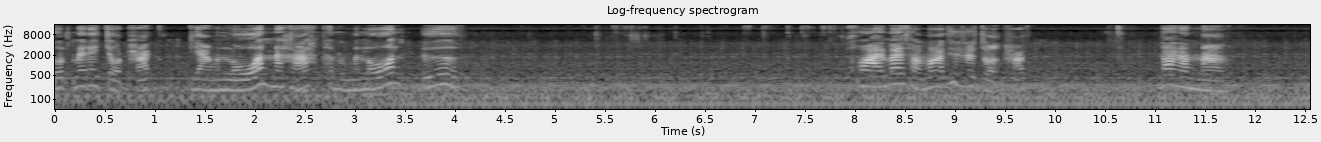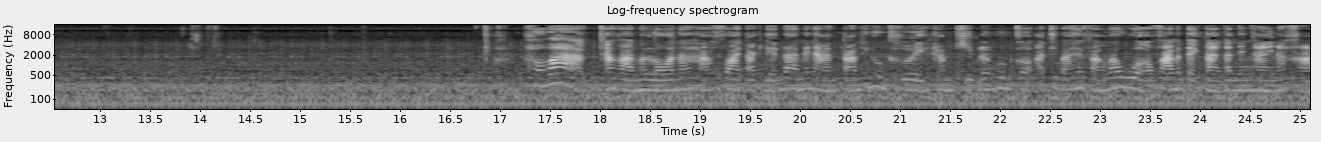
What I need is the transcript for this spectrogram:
รถไม่ได้จอดพักยางมันร้อนนะคะ ถนนมันร้อน เออ ควายไม่สามารถที่จะจอดพัก ได้นานๆ เพราะว่าอากาศมันร้อนนะคะ ควายตากแดดได้ไม่นานตามที่นุ่นเคยทำคลิปแล้วนุ่นก็อธิบายให้ฟังว่าวัวกับควายมันแตกต่างกันยังไงนะคะ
